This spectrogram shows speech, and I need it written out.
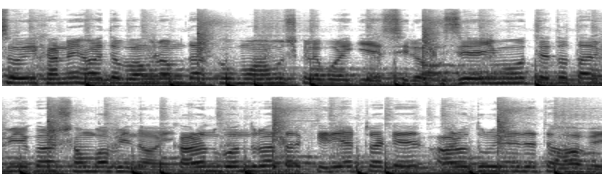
সো এখানে হয়তো বংরামদা খুব মহা মুশকিলে গিয়েছিল। যে এই মুহূর্তে তো তার বিয়ে করা সম্ভবই নয়। কারণ বন্ধুরা, তার কেরিয়ারটাকে আরও দূরে নিয়ে যেতে হবে।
